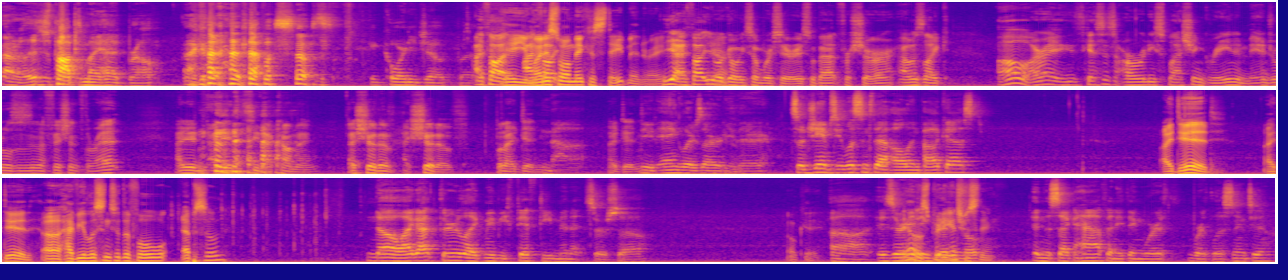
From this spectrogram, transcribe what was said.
I don't know. It just popped in my head, bro. I got that was, that was fucking corny joke, but I thought. hey, you I might thought, as well make a statement, right? Yeah, I thought you were going somewhere serious with that for sure. I was like, oh, all right. I guess it's already splashing green, and Mandrills is an efficient threat. I didn't. I didn't see that coming. I should have. I should have, but I didn't. nah, I didn't. dude, Angler's already there. So James, you listened to that All In podcast? I did. I did. Uh, have you listened to the full episode? No, I got through like maybe 50 minutes or so. Okay. Uh, is there Yeah, it was anything pretty good in the- interesting. in the second half? Anything worth worth listening to?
